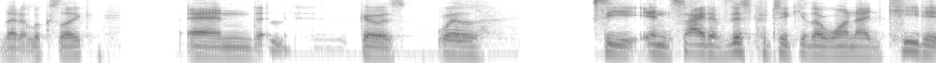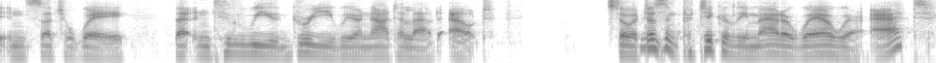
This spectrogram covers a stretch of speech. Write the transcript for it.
that it looks like. And goes well see inside of this particular one i'd keyed it in such a way that until we agree we are not allowed out. So it doesn't particularly matter where we're at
